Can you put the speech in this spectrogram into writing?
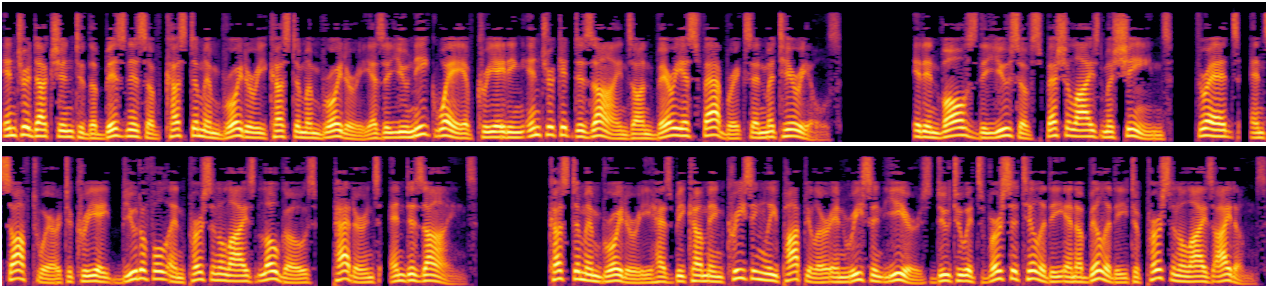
Introduction to the business of custom embroidery Custom embroidery is a unique way of creating intricate designs on various fabrics and materials. It involves the use of specialized machines, threads, and software to create beautiful and personalized logos, patterns, and designs. Custom embroidery has become increasingly popular in recent years due to its versatility and ability to personalize items.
